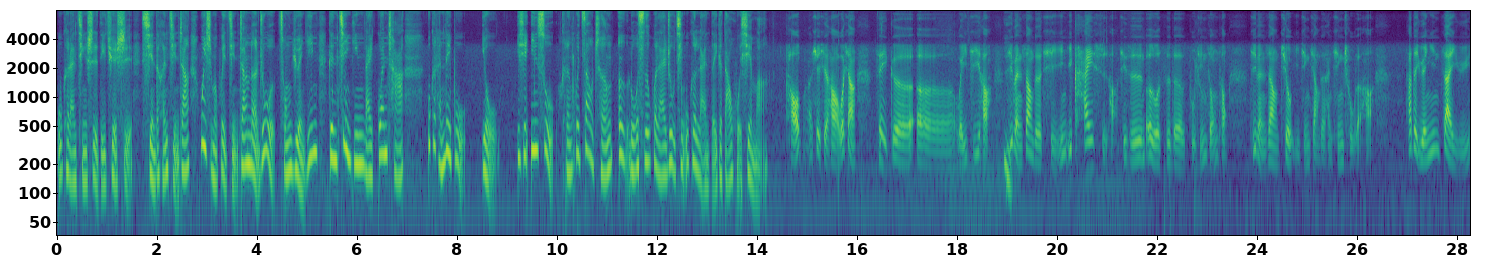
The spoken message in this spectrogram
乌克兰情势的确是显得很紧张。为什么会紧张呢？如果从远因跟近因来观察，乌克兰内部有一些因素可能会造成俄罗斯会来入侵乌克兰的一个导火线吗？好，谢谢哈。我想这个呃危机哈，基本上的起因一开始哈，其实俄罗斯的普京总统基本上就已经讲得很清楚了哈。它的原因在于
